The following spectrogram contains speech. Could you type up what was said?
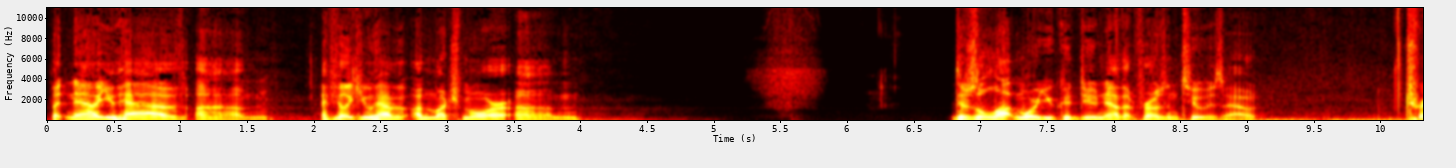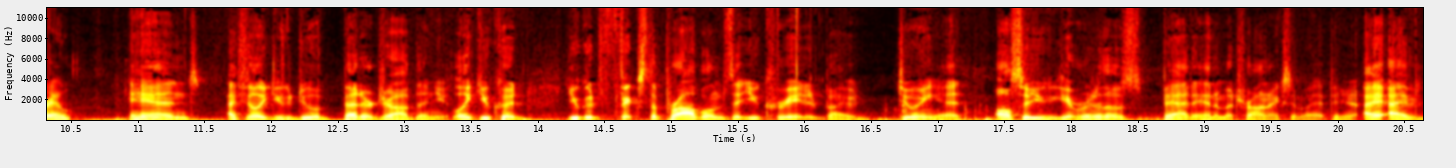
But now you have. Um, I feel like you have a much more. Um, there's a lot more you could do now that Frozen Two is out. True. and I feel like you could do a better job than you like you could you could fix the problems that you created by doing it. Also, you could get rid of those bad animatronics, in my opinion. I, I've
